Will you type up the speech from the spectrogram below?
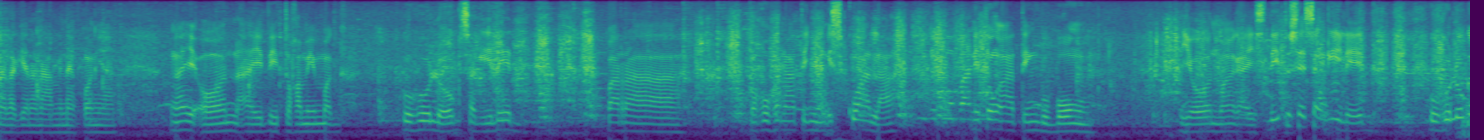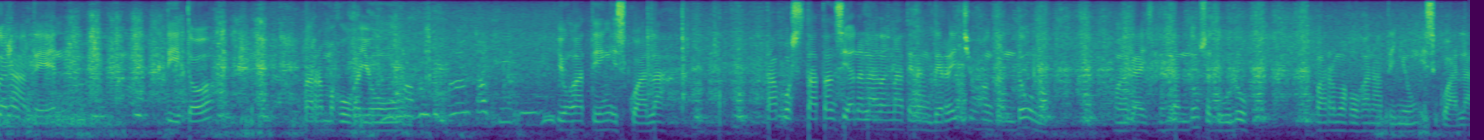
nalagyan na namin ng kung yan. Ngayon ay dito kami maghuhulog sa gilid para makuha natin yung eskwala nitong ating bubong. Ayun mga guys, dito sa isang gilid, huhulugan natin dito para makuha yung yung ating eskwala. Tapos tatansian na lang natin ng diretso hanggang doon. Mga guys, hanggang doon sa dulo para makuha natin yung eskwala.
